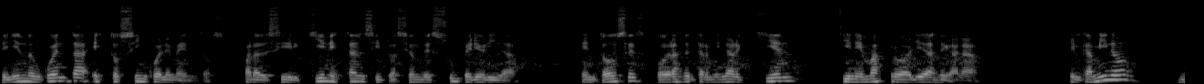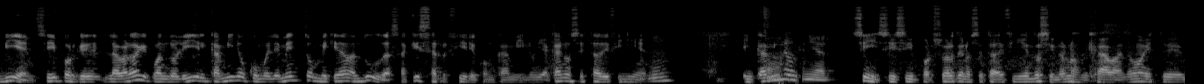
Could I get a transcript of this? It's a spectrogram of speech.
teniendo en cuenta estos cinco elementos, para decidir quién está en situación de superioridad. Entonces podrás determinar quién tiene más probabilidades de ganar. El camino, bien, ¿sí? Porque la verdad que cuando leí el camino como elemento me quedaban dudas. ¿A qué se refiere con camino? Y acá nos está definiendo. El Ah, camino genial. Sí, sí, sí, por suerte nos está definiendo, si no nos dejaba, ¿no? Este,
